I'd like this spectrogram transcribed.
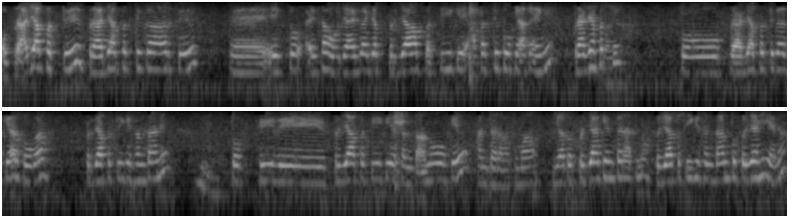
और प्राजापत्य प्राजापत्य का अर्थ एक तो ऐसा हो जाएगा, जब प्रजापति के अपत्य को क्या कहेंगे? प्राजापत्य? तो प्राजापत्य का क्या अर्थ होगा? प्रजापति के संतान? तो फिर प्रजापति के संतानों के अंतरात्मा, या तो प्रजा के अंतरात्मा। प्रजापति की संतान तो प्रजा ही है ना,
